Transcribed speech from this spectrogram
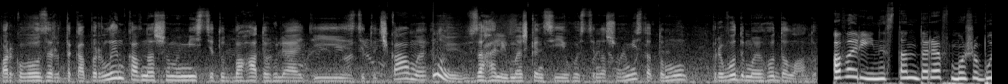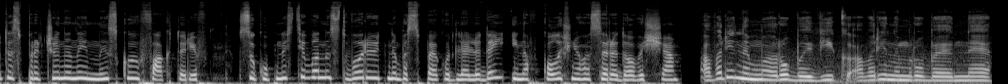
паркове озеро така перлинка в нашому місті. Тут багато гуляють і з діточками. Ну і взагалі мешканці і гості нашого міста, тому приводимо його до ладу. Аварійний стан дерев може бути спричинений низкою факторів. В сукупності вони створюють небезпеку для людей і навколишнього середовища. Аварійним робить вік, аварійним робить не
